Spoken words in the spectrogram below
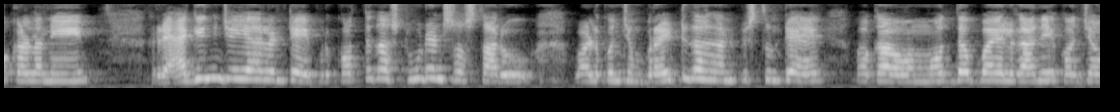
ఒకళ్ళని ర్యాగింగ్ చేయాలంటే ఇప్పుడు కొత్తగా స్టూడెంట్స్ వస్తారు. వాళ్ళు కొంచెం బ్రైట్గా కనిపిస్తుంటే ఒక మొద్దబ్బాయిలు కానీ కొంచెం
